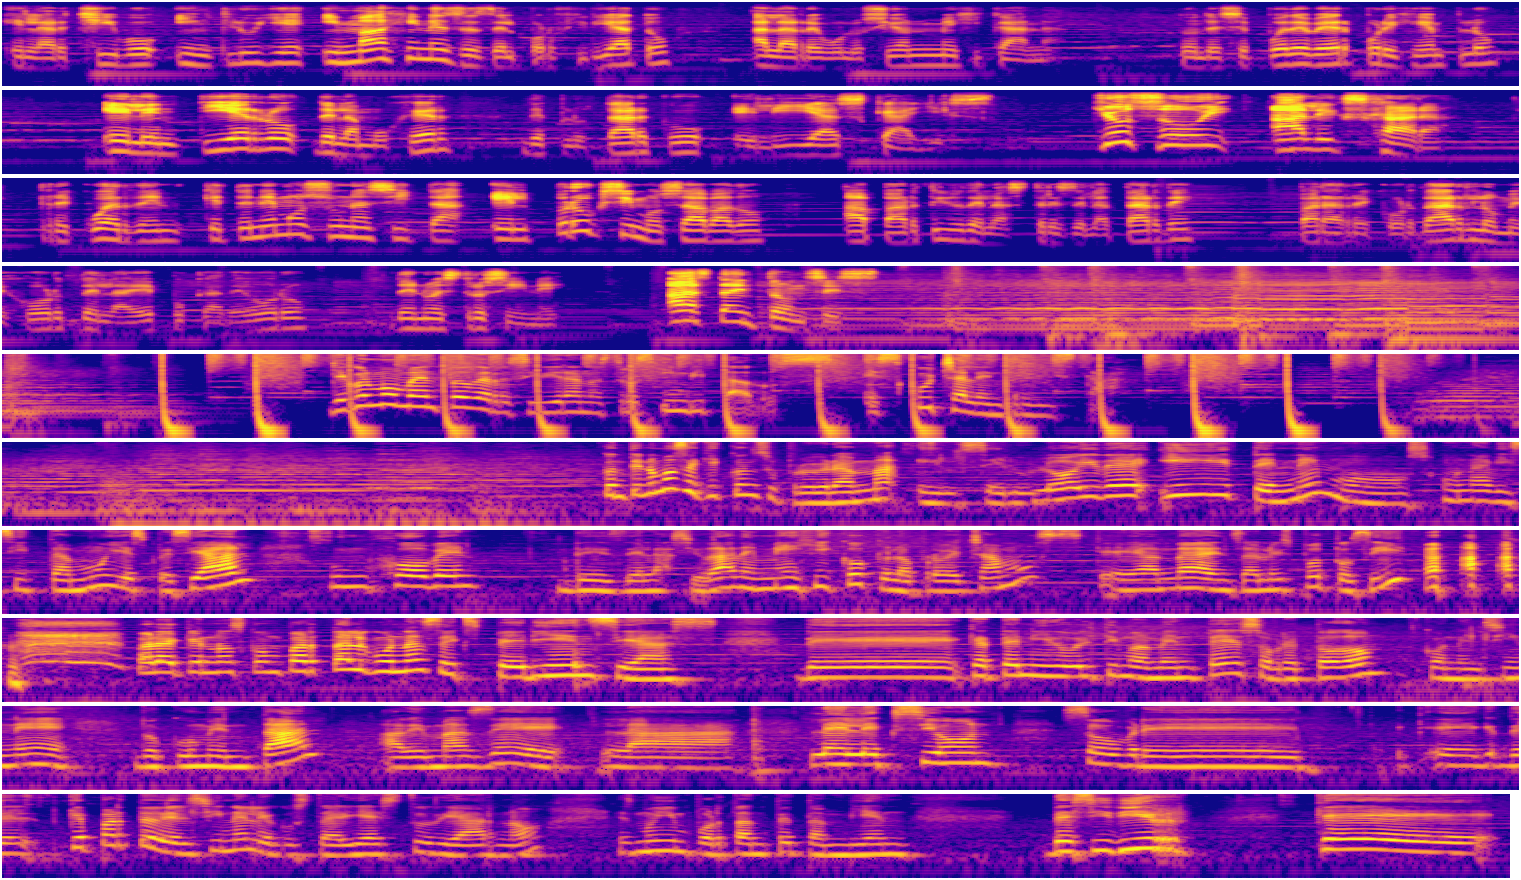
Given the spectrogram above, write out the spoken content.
El archivo incluye imágenes desde el porfiriato a la Revolución Mexicana, donde se puede ver, por ejemplo, el entierro de la mujer de Plutarco Elías Calles. Yo soy Alex Jara. Recuerden que tenemos una cita el próximo sábado a partir de las 3 de la tarde para recordar lo mejor de la época de oro de nuestro cine. Hasta entonces. Llegó el momento de recibir a nuestros invitados. Escucha la entrevista. Continuamos aquí con su programa El celuloide y tenemos una visita muy especial, un joven desde la Ciudad de México que lo aprovechamos, que anda en San Luis Potosí, para que nos comparta algunas experiencias de, que ha tenido últimamente, sobre todo con el cine documental, además de la, la elección sobre eh, qué parte del cine le gustaría estudiar, ¿no? Es muy importante también decidir qué,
